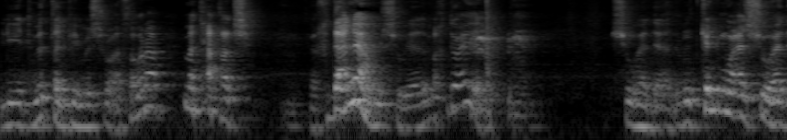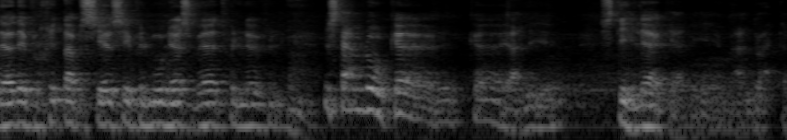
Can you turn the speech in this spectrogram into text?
اللي يتمثل في مشروع الثورة ما تحققش. خدعناهم الشهداء مخدوعين الشهداء نتكلموا على الشهداء هذا في الخطاب السياسي في المناسبات في, في نستعملوه ك... ك يعني استهلاك يعني ما عنده حتى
